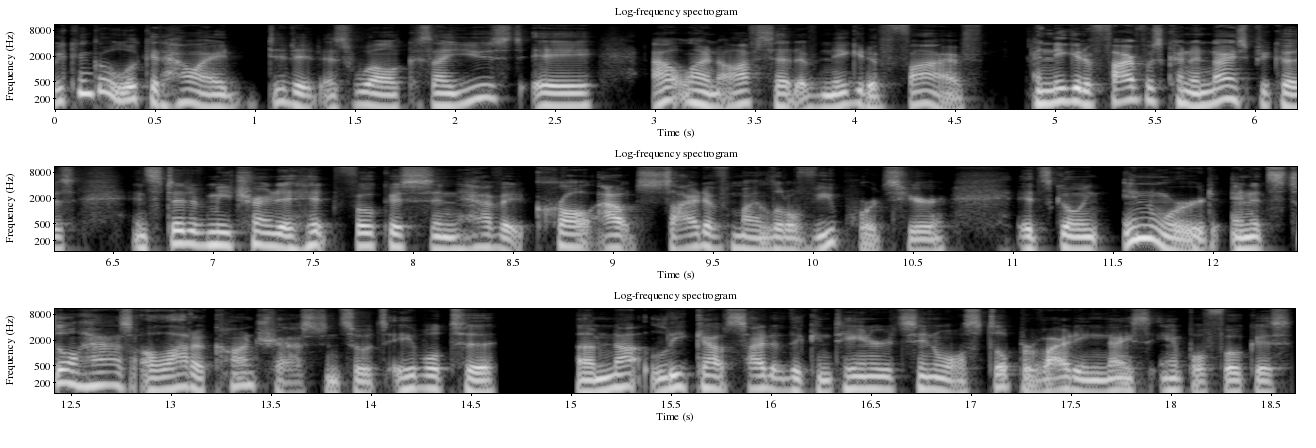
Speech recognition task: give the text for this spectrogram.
We can go look at how I did it as well because I used a outline offset of negative five. And negative five was kind of nice because instead of me trying to hit focus and have it crawl outside of my little viewports here, it's going inward and it still has a lot of contrast. And so it's able to um, not leak outside of the container it's in while still providing nice ample focus.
